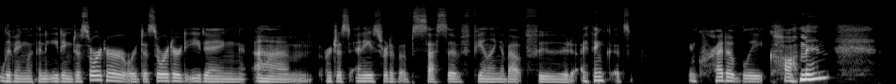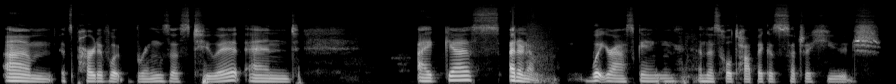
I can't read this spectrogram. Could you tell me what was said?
living with an eating disorder or disordered eating um, or just any sort of obsessive feeling about food i think it's incredibly common um, it's part of what brings us to it and i guess i don't know what you're asking and this whole topic is such a huge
